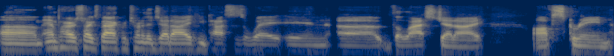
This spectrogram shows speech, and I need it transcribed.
Um, Empire Strikes Back, Return of the Jedi. He passes away in uh, the Last Jedi, off screen.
